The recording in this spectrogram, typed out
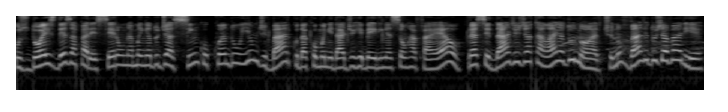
Os dois desapareceram na manhã do dia 5 quando iam de barco da comunidade ribeirinha São Rafael para a cidade de Atalaia do Norte, no Vale do Javari.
